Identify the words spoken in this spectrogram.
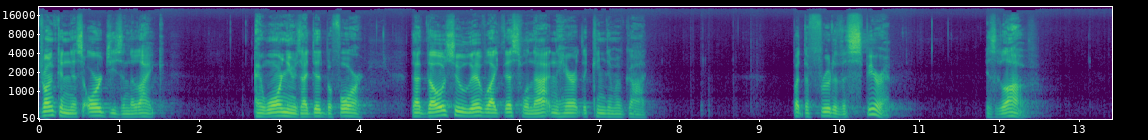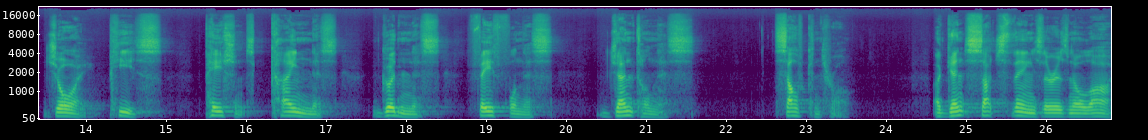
drunkenness, orgies, and the like. I warn you, as I did before, that those who live like this will not inherit the kingdom of God. But the fruit of the Spirit is love, joy, peace, patience, kindness, goodness, faithfulness, gentleness, self control. Against such things there is no law.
